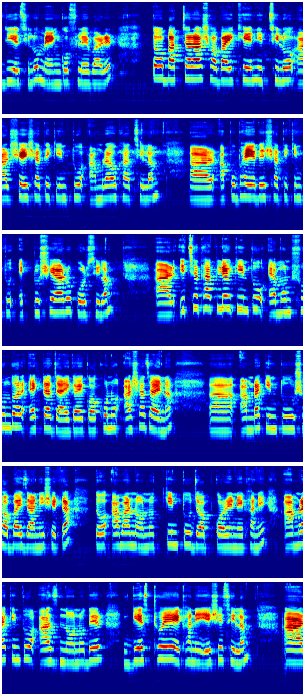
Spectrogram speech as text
দিয়েছিল ম্যাঙ্গো ফ্লেভারের। তো বাচ্চারা সবাই খেয়ে নিচ্ছিল আর সেই সাথে কিন্তু আমরাও খাচ্ছিলাম। আর আপু ভাইয়েদের সাথে কিন্তু একটু শেয়ারও করছিলাম। আর ইচ্ছে থাকলেও কিন্তু এমন সুন্দর একটা জায়গায় কখনো আসা যায় না। আমরা কিন্তু সবাই জানি সেটা। তো আমার ননদ কিন্তু জব করেন এখানে। আমরা কিন্তু আজ ননদের গেস্ট হয়ে এখানে এসেছিলাম। আর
